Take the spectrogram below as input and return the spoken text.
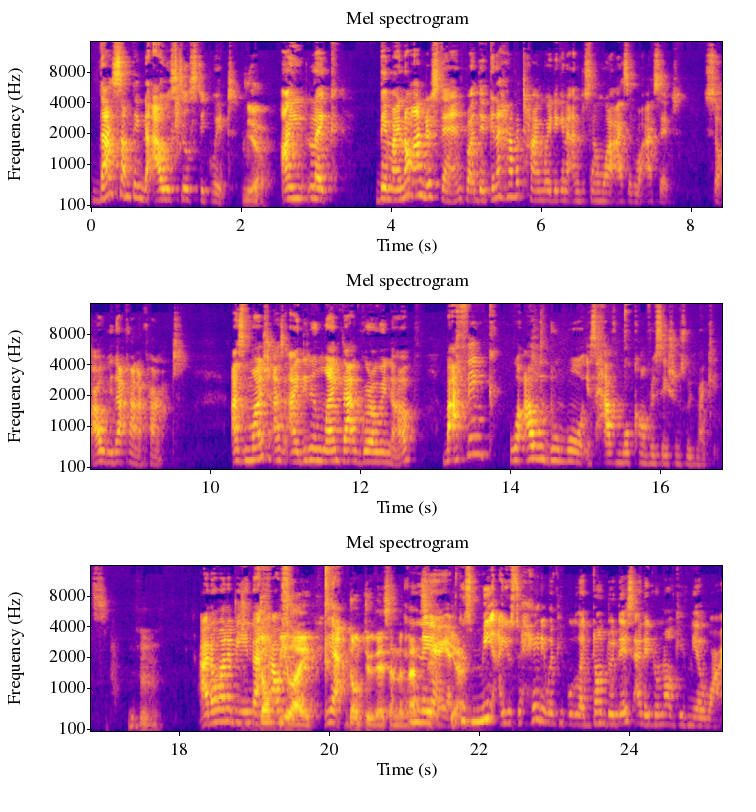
that's something that I will still stick with. Yeah. I like they might not understand, but they're gonna have a time where they're gonna understand why I said what I said. So I will be that kind of parent. As much as I didn't like that growing up, but I think what I would do more is have more conversations with my kids. hmm I don't want to be in that Don't house. be like, yeah. don't do this, and then that's yeah, it. yeah, Yeah. Because me, I used to hate it when people were like, "Don't do this," and they do not give me a why.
